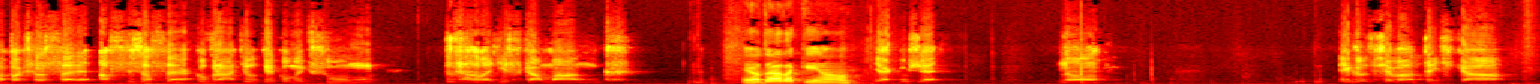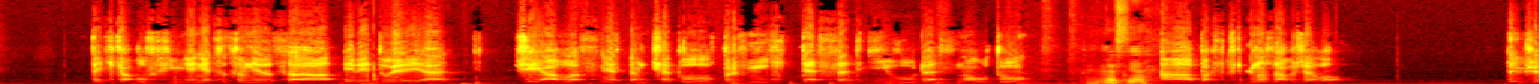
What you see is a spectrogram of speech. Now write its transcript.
a pak jsem se asi zase jako vrátil ke komiksům z hlediska mang. Jo, to já taky, no. Jakože, no, jako třeba teďka, teďka upřímně něco, co mě docela irituje je, že já vlastně jsem četl prvních 10 dílů Death Note Jasně. a pak to všechno zavřelo. Takže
